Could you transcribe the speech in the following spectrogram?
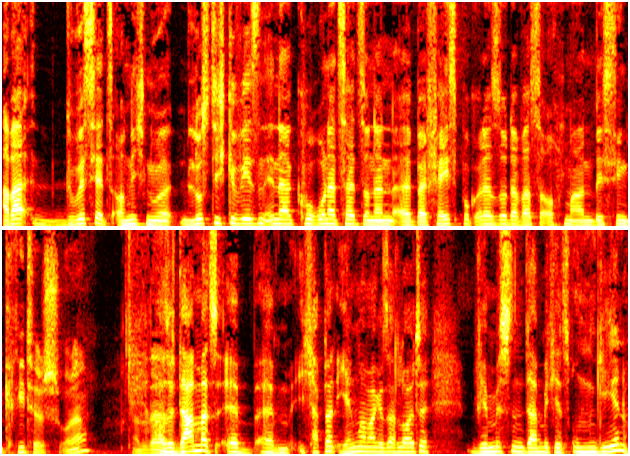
aber du bist jetzt auch nicht nur lustig gewesen in der Corona-Zeit, sondern äh, bei Facebook oder so, da warst du auch mal ein bisschen kritisch, oder? Also, da also damals, äh, äh, ich habe dann irgendwann mal gesagt, Leute, wir müssen damit jetzt umgehen,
